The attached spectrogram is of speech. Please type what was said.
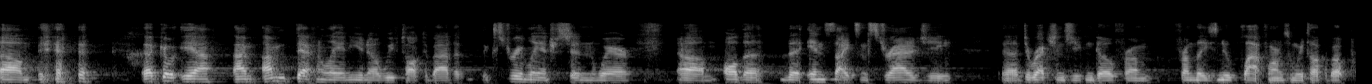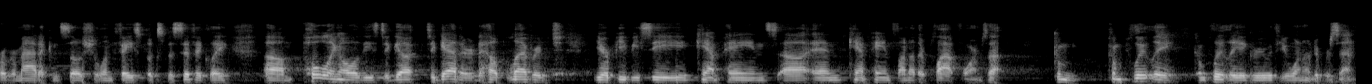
Um, yeah, I'm, I'm definitely, and you know, we've talked about it, extremely interested in where um, all the, the insights and strategy uh, directions you can go from from these new platforms when we talk about programmatic and social and Facebook specifically, um, pulling all of these to together to help leverage your PPC campaigns uh, and campaigns on other platforms. Uh, com- completely, completely agree with you 100%.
